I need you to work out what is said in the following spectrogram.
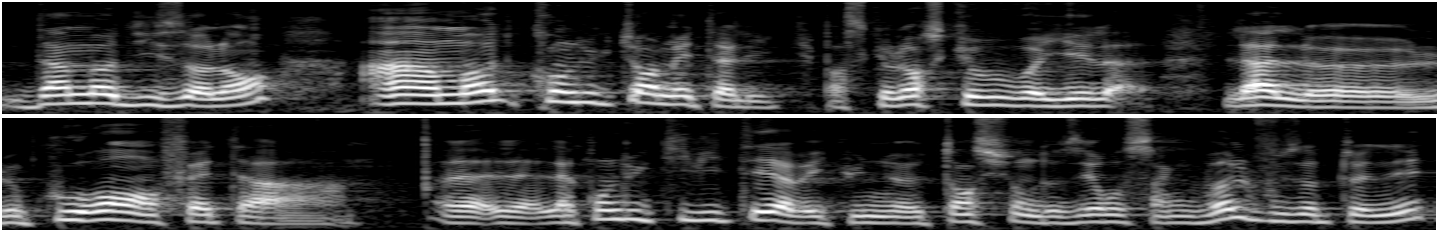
d'un mode isolant à un mode conducteur métallique. Parce que lorsque vous voyez là, le, courant, en fait, la, conductivité avec une tension de 0,5 volts, vous obtenez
